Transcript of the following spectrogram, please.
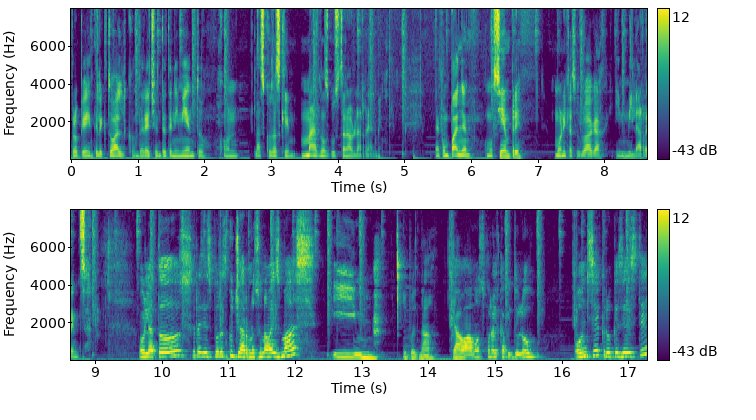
propiedad intelectual, con derecho a entretenimiento, con las cosas que más nos gustan hablar realmente. Me acompañan, como siempre, Mónica Zuluaga y Mila Renza. Hola a todos, gracias por escucharnos una vez más y, y pues nada, ya vamos para el capítulo 11, creo que es este.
